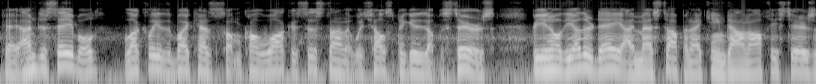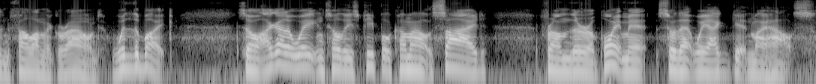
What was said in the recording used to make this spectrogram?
Okay, I'm disabled. Luckily, the bike has something called walk assist on it, which helps me get it up the stairs. But you know, the other day I messed up and I came down off these stairs and fell on the ground with the bike. So I gotta wait until these people come outside from their appointment so that way I can get in my house.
